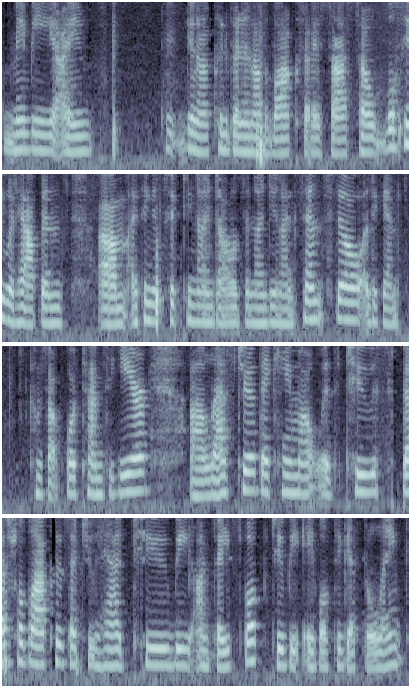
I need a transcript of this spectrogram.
maybe I, you know, it could have been another box that I saw. So we'll see what happens. Um, I think it's $59.99 still. And again, comes out four times a year. Uh, last year they came out with two special boxes that you had to be on Facebook to be able to get the link.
